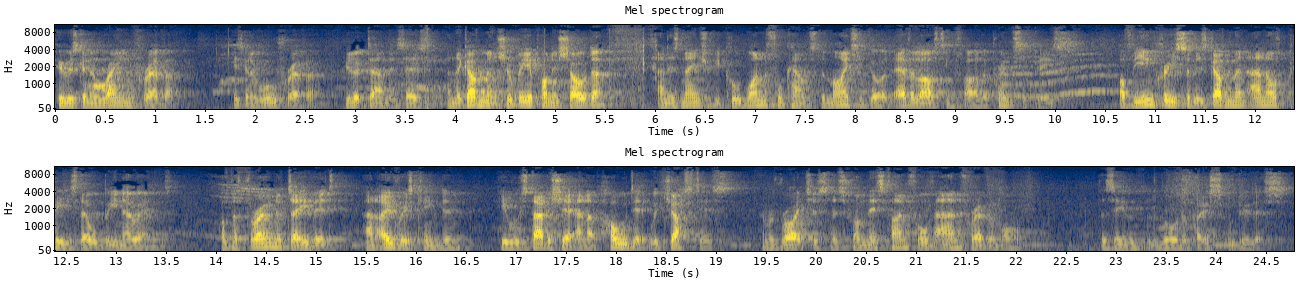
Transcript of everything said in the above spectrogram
who is going to reign forever. He's going to rule forever. If you look down, it says, And the government shall be upon his shoulder, and his name shall be called Wonderful Counselor, Mighty God, Everlasting Father, Prince of Peace. Of the increase of his government and of peace there will be no end. Of the throne of David and over his kingdom, he will establish it and uphold it with justice and with righteousness from this time forth and forevermore. The Lord of hosts will do this.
